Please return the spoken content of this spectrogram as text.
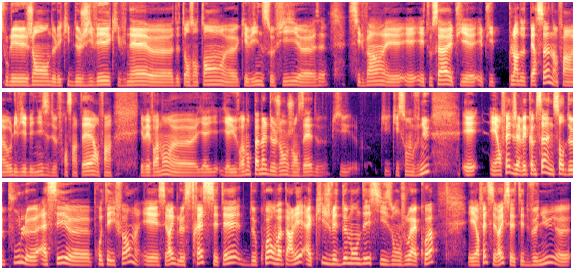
tous les gens de l'équipe de JV qui venaient de temps en temps, Kevin, Sophie, Sylvain et, et, tout ça. Et puis, et puis plein d'autres personnes, enfin Olivier Bénis de France Inter, enfin il y avait vraiment, il y, a eu vraiment pas mal de gens, Jean Z, qui qui, sont venus. Et, et en fait, j'avais comme ça une sorte de poule euh, assez euh, protéiforme. Et c'est vrai que le stress, c'était de quoi on va parler, à qui je vais demander s'ils ont joué à quoi. Et en fait, c'est vrai que c'était devenu, euh,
